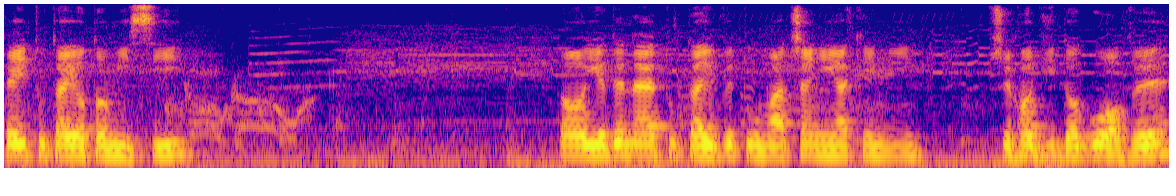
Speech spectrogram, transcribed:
tej tutaj oto misji. To jedyne tutaj wytłumaczenie, jakie mi przychodzi do głowy.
